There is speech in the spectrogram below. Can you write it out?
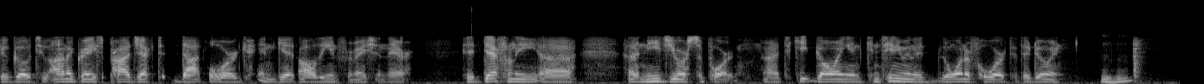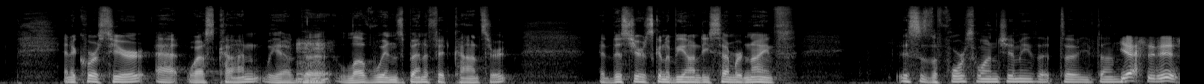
to go to anagraceproject.org and get all the information there. It definitely uh, needs your support uh, to keep going and continuing the, the wonderful work that they're doing. Mm-hmm. And of course, here at WestConn, we have the mm-hmm. Love Wins benefit concert. And this year it's going to be on December 9th. This is the fourth one, Jimmy, that uh, you've done? Yes, it is.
